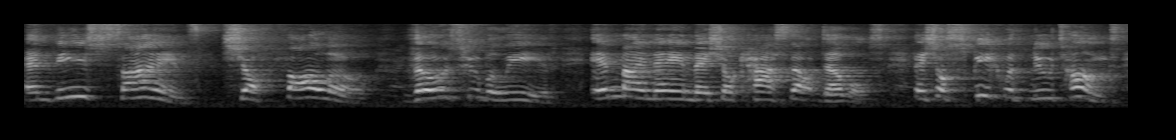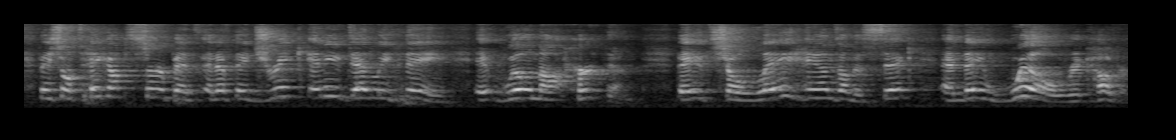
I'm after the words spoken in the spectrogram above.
And these signs shall follow those who believe. In my name they shall cast out devils. They shall speak with new tongues. They shall take up serpents, and if they drink any deadly thing, it will not hurt them. They shall lay hands on the sick, and they will recover.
